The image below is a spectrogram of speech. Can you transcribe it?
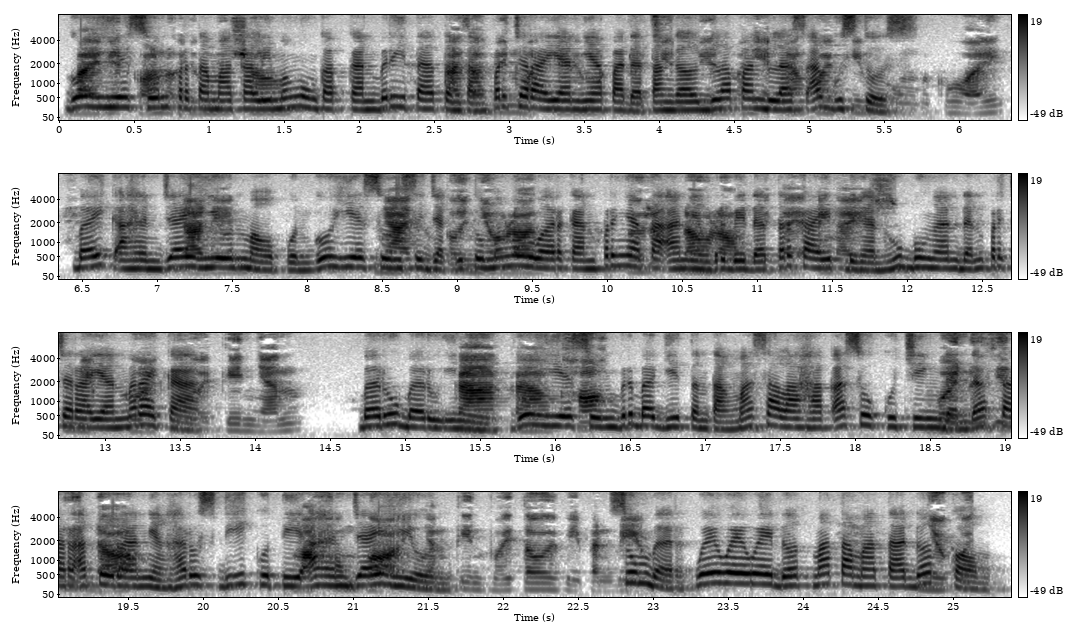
Go Hye Sun pertama kali mengungkapkan berita tentang perceraiannya pada tanggal 18 Agustus. Baik Ahn Jae-hyun maupun Go Hye Sun sejak itu mengeluarkan pernyataan yang berbeda terkait dengan hubungan dan perceraian mereka. Baru-baru ini, Go Hye Sun berbagi tentang masalah hak asuh kucing dan daftar aturan yang harus diikuti Ahn Jae-hyun. Sumber www.matamata.com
